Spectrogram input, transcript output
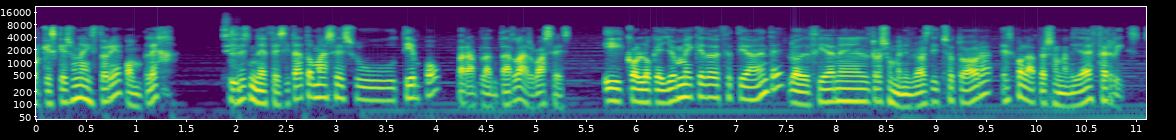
porque es que es una historia compleja. Entonces necesita tomarse su tiempo para plantar las bases. Y con lo que yo me quedo efectivamente, lo decía en el resumen y lo has dicho tú ahora, es con la personalidad de Ferrix.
